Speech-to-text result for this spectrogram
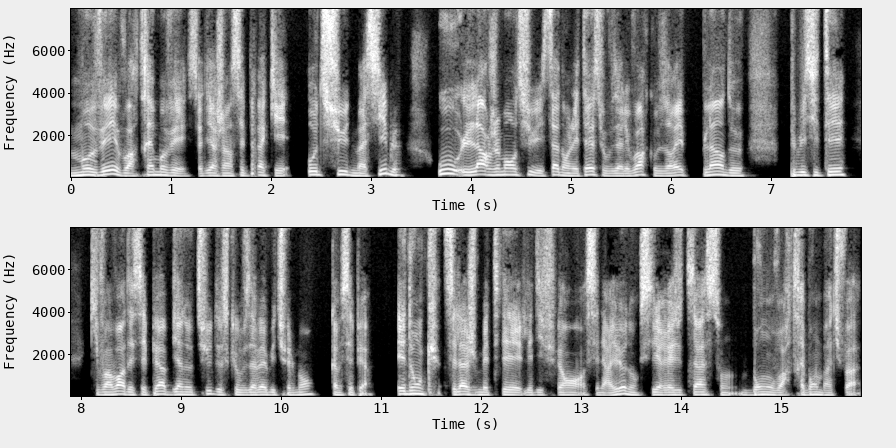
mauvais, voire très mauvais. C'est-à-dire j'ai un CPA qui est au-dessus de ma cible ou largement au-dessus. Et ça, dans les tests, vous allez voir que vous aurez plein de publicités qui vont avoir des CPA bien au-dessus de ce que vous avez habituellement comme CPA. Et donc, c'est là que je mettais les différents scénarios. Donc, si les résultats sont bons, voire très bons, ben, tu, vas,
